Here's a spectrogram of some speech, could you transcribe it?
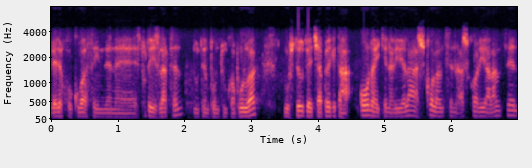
bere jokua zein den e, ez dute islatzen, duten puntu kopuruak, uste dute txapelketa ona iken ari dela, asko lantzen, asko ari lantzen,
